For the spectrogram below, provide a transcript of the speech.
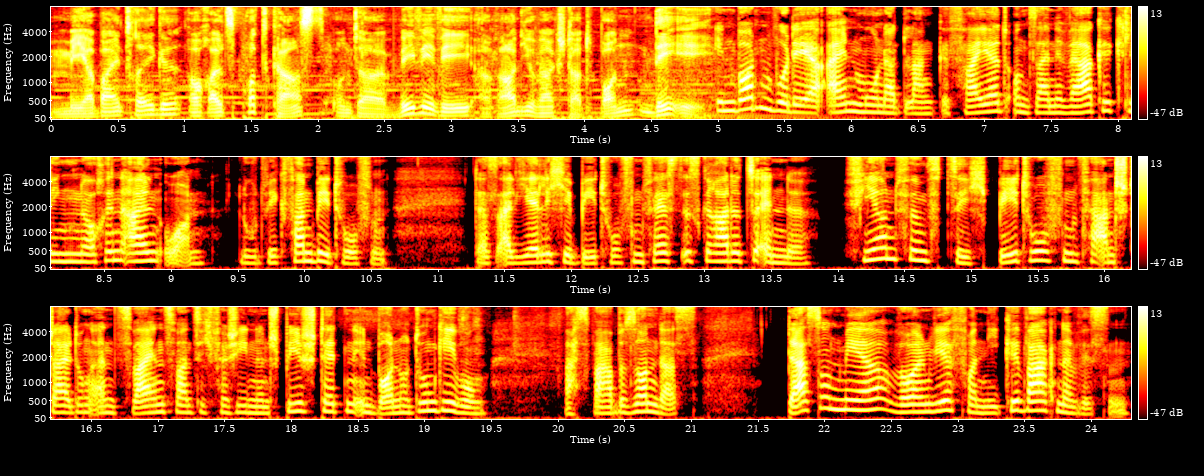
Mehr Beiträge auch als Podcast unter www.radiowerkstattbonn.de. In Bonn wurde er einen Monat lang gefeiert und seine Werke klingen noch in allen Ohren. Ludwig van Beethoven. Das alljährliche Beethovenfest ist gerade zu Ende. 54 Beethoven-Veranstaltungen an 22 verschiedenen Spielstätten in Bonn und Umgebung. Was war besonders? Das und mehr wollen wir von Nike Wagner wissen.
